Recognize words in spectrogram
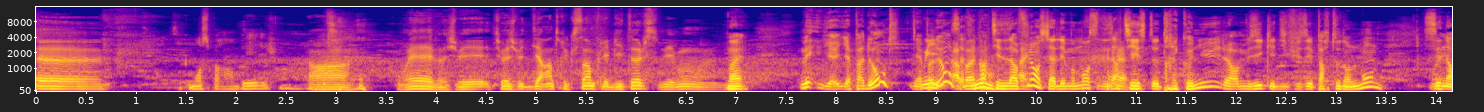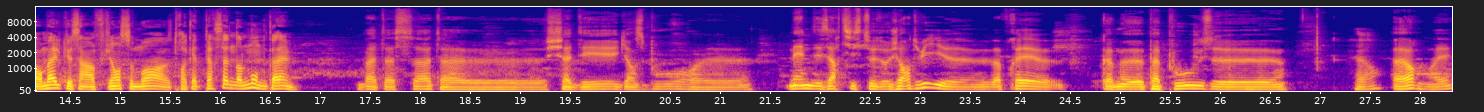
euh, Ça commence par un B, déjà. ah, ouais, bah, je vais, tu vois, je vais te dire un truc simple, les Beatles, mais bon. euh, Ouais. Mais il y, a- pas de honte. Il y a Oui, pas de honte. ah ça bah fait non. partie des influences. Il y a des moments, c'est des artistes très connus. Leur musique est diffusée partout dans le monde. C'est Oui. normal que ça influence au moins 3-4 personnes dans le monde quand même. Bah t'as ça, t'as euh, Chadé, Gainsbourg, euh, même des artistes d'aujourd'hui. euh, après, euh, comme euh, Papouze, euh, Alors, Heur, ouais,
